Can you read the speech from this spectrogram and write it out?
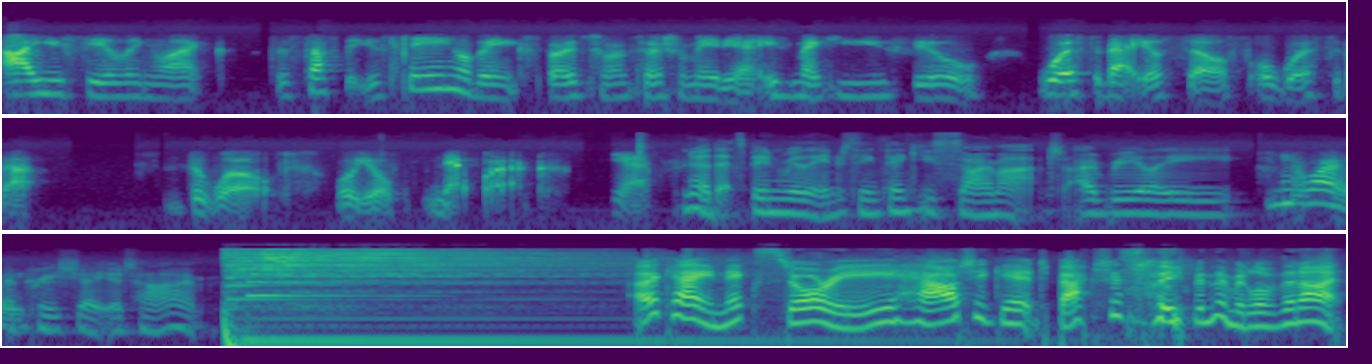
Are you feeling like the stuff that you're seeing or being exposed to on social media is making you feel worse about yourself or worse about the world or your network? Yeah. No, that's been really interesting. Thank you so much. I really no appreciate your time. Okay, next story how to get back to sleep in the middle of the night.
